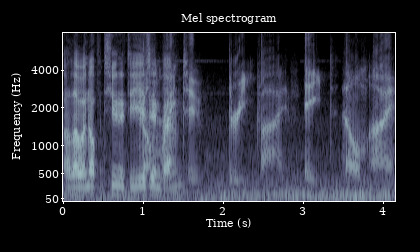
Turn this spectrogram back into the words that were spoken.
Although an opportunity is Come right inbound. to three five eight. Helm aye.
